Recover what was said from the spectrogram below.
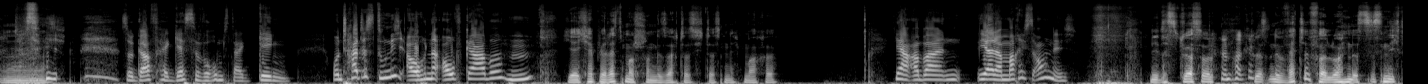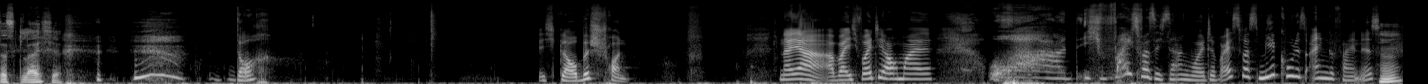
dass Mhm. ich sogar vergesse, worum es da ging. Und hattest du nicht auch eine Aufgabe? Hm? Ja, ich habe ja letztes Mal schon gesagt, dass ich das nicht mache. Ja, aber ja, dann mache ich es auch nicht. Nee, das, du, hast so, du hast eine Wette verloren, das ist nicht das Gleiche. Doch. Ich glaube schon. Naja, aber ich wollte ja auch mal. Oh, ich weiß, was ich sagen wollte. Weißt du, was mir Cooles eingefallen ist? Hm?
